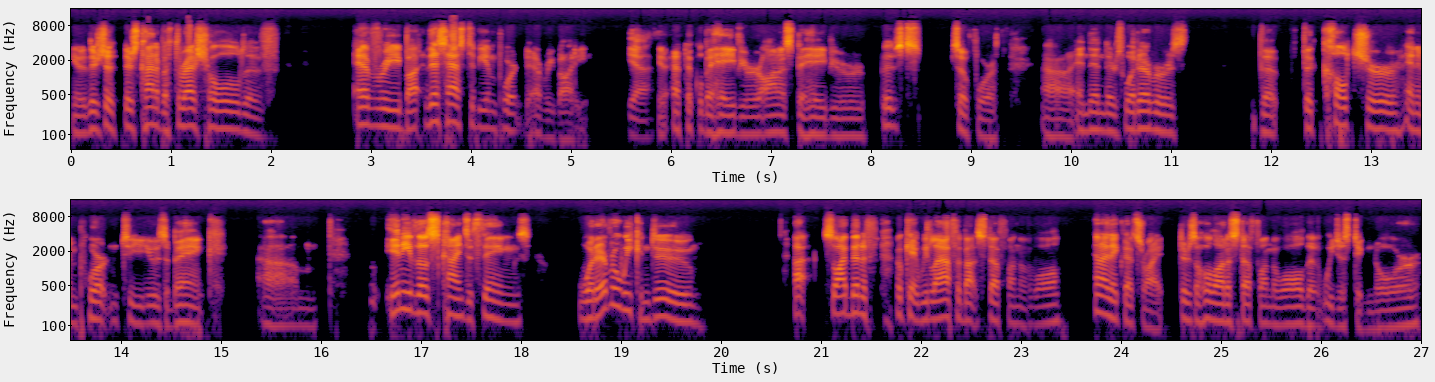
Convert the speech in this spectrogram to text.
you know, there's a there's kind of a threshold of everybody. This has to be important to everybody yeah you know, ethical behavior honest behavior so forth uh, and then there's whatever is the the culture and important to you as a bank um, any of those kinds of things whatever we can do uh, so i've been okay we laugh about stuff on the wall and i think that's right. There's a whole lot of stuff on the wall that we just ignore.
